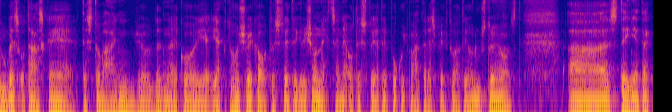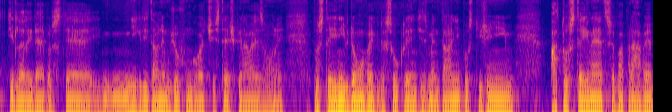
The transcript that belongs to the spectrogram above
vůbec otázka je testování, že Ten, jako, jak toho člověka otestujete, když on nechce, neotestujete, pokud máte respektovat jeho důstojnost. A stejně tak tihle lidé prostě nikdy tam nemůžou fungovat čisté špinavé zóny. To stejný v domovech, kde jsou klienti s mentálním postižením a to stejné třeba právě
